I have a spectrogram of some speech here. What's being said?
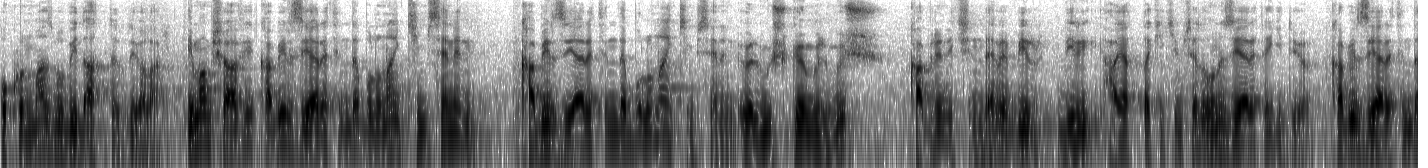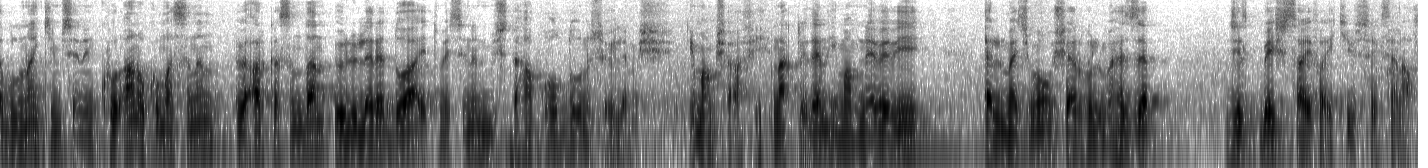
Okunmaz bu bid'attır diyorlar. İmam Şafii kabir ziyaretinde bulunan kimsenin kabir ziyaretinde bulunan kimsenin ölmüş, gömülmüş kabrin içinde ve bir diri hayattaki kimse de onu ziyarete gidiyor. Kabir ziyaretinde bulunan kimsenin Kur'an okumasının ve arkasından ölülere dua etmesinin müstehap olduğunu söylemiş İmam Şafii. Nakleden İmam Nevevi El Mecmu Şerhul Mühezzeb cilt 5 sayfa 286.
